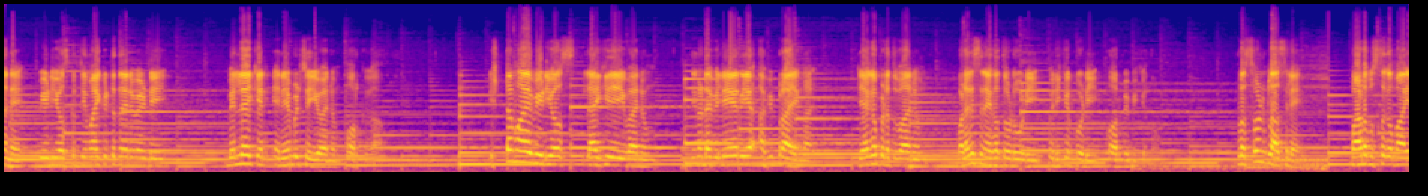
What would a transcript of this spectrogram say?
തന്നെ വീഡിയോസ് കൃത്യമായി കിട്ടുന്നതിന് വേണ്ടി ബെല്ലൈക്കൻ എനേബിൾ ചെയ്യുവാനും ഓർക്കുക. ഇഷ്ടമായ വീഡിയോസ് ലൈക്ക് ചെയ്യുവാനും നിങ്ങളുടെ വിലയേറിയ അഭിപ്രായങ്ങൾ രേഖപ്പെടുത്തുവാനും വളരെ സ്നേഹത്തോടുകൂടി ഒരിക്കൽ കൂടി ഓർമ്മിപ്പിക്കുന്നു. പ്ലസ് വൺ ക്ലാസ്സിലെ പാഠപുസ്തകമായ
